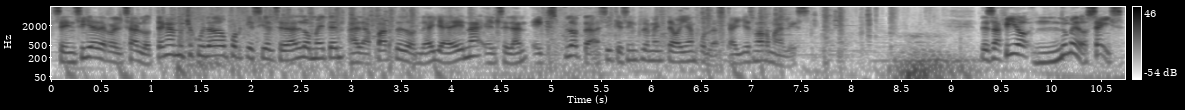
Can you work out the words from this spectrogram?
sencilla de realizarlo. Tengan mucho cuidado porque si el sedán lo meten a la parte donde hay arena el sedán explota así que simplemente vayan por las calles normales Desafío número 6.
